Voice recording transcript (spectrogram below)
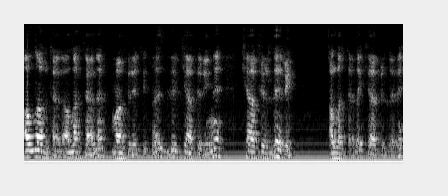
Allahu Teala Allah Teala mağfiret etmez. Lil kafirine kafirleri Allah Teala kafirleri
